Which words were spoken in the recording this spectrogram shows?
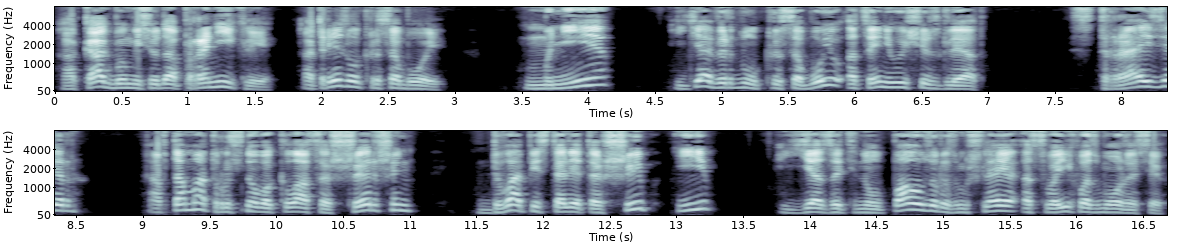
А как бы мы сюда проникли? Отрезал крысобой. Мне? Я вернул крысобою оценивающий взгляд. Страйзер, автомат ручного класса «Шершень», два пистолета «Шип» и... Я затянул паузу, размышляя о своих возможностях.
